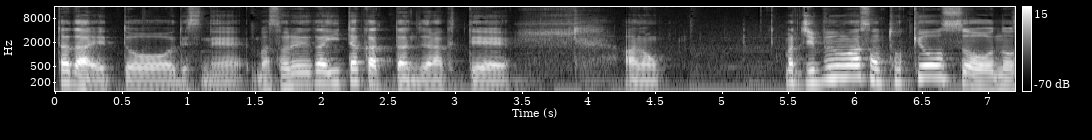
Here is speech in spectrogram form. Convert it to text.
ただえっとですね、まあ、それが言いたかったんじゃなくてあの、まあ、自分はその徒競走の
